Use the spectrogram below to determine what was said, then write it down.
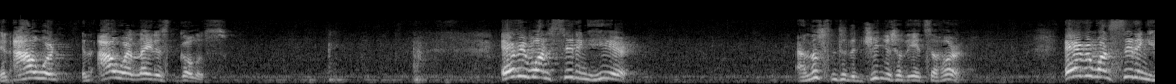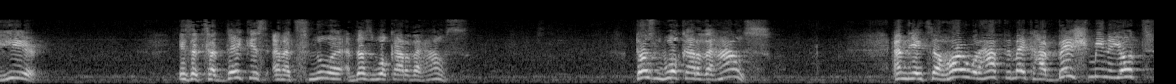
In our, in our latest golus, Everyone sitting here and listen to the genius of the Yitzhahar. Everyone sitting here is a tzaddikis and a tznuah and doesn't walk out of the house. Doesn't walk out of the house. And the Yetzer Hara will have to make habesh minayot.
